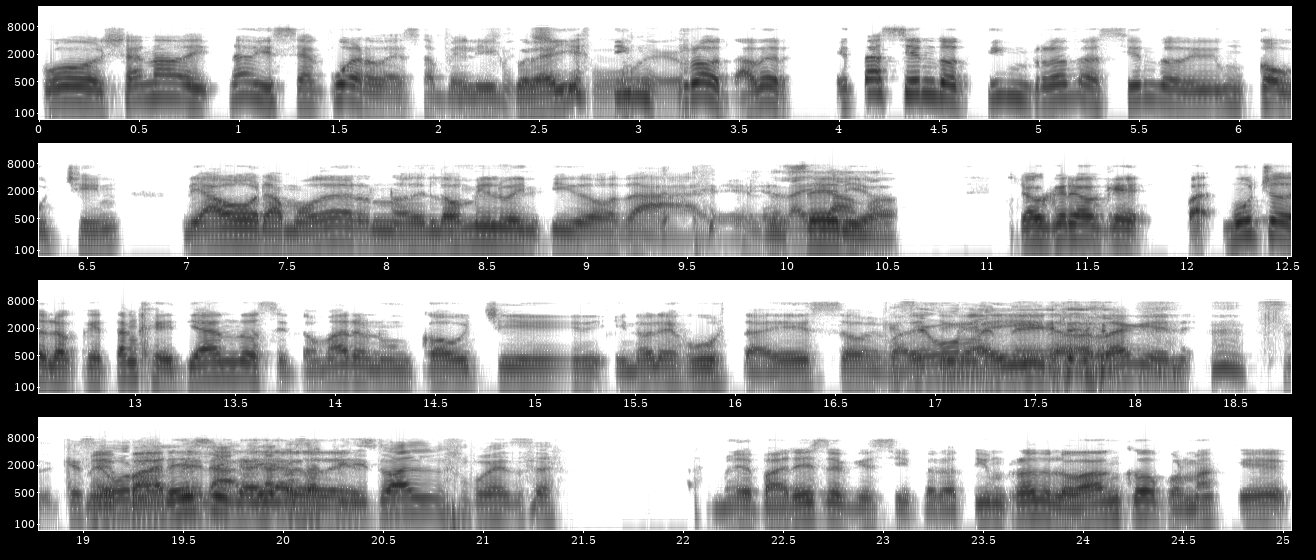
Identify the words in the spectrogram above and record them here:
Hulk, ya nadie, nadie se acuerda de esa película. Y es Tim. Roth, a ver, está haciendo Tim Roth haciendo de un coaching de ahora, moderno, del 2022, dale, en serio. Yo creo que muchos de los que están hateando se tomaron un coaching y no les gusta eso, me Que parece que ahí, de. la verdad que que me parece la, que de la hay cosa algo de eso. espiritual, puede ser. Me parece que sí, pero Tim Roth lo banco, por más que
